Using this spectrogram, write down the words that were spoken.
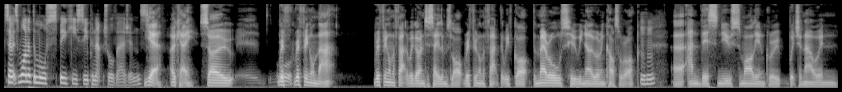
So it's one of the more spooky supernatural versions. Yeah. Okay. So, uh, riff, riffing on that, riffing on the fact that we're going to Salem's Lot, riffing on the fact that we've got the Merrills, who we know are in Castle Rock, Mm-hmm. uh, and this new Somalian group, which are now in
